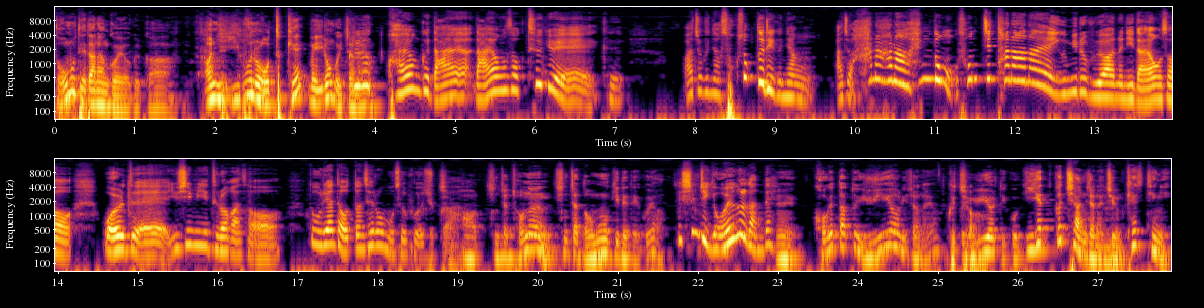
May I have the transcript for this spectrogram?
너무 대단한 거예요. 그러니까 아니 이분을 어떻게? 막 이런 거 있잖아요. 그리고 과연 그 나, 나영석 특유의 그 아주 그냥 속속들이 그냥 아주 하나하나 행동, 손짓 하나하나에 의미를 부여하는 이 나영석 월드에 유시민이 들어가서 또 우리한테 어떤 새로운 모습을 보여줄까. 아 진짜 저는 진짜 너무 기대되고요. 심지어 여행을 간대. 네, 거기다 또 유희열이잖아요. 그쵸. 또 유희열도 있고 이게 끝이 아니잖아요. 지금 캐스팅이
